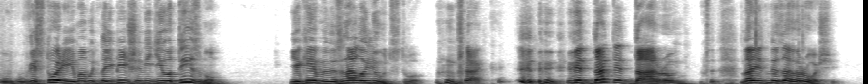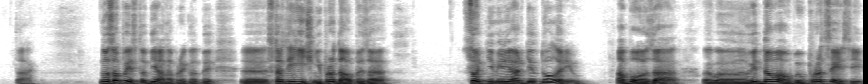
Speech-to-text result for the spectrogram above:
в історії, мабуть, найбільшим ідіотизмом, яким знало людство. Так. Віддати даром, навіть не за гроші. Так. Ну, особисто б я, наприклад, би, е, стратегічні продав би за сотні мільярдів доларів або за е, віддавав би в процесі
